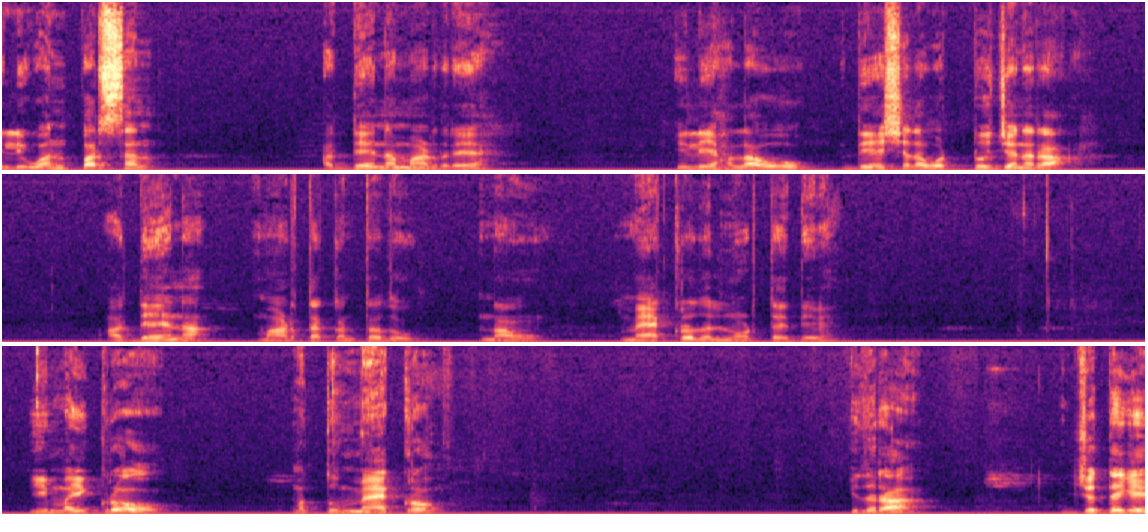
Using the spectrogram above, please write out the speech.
ಇಲ್ಲಿ ಒನ್ ಪರ್ಸನ್ ಅಧ್ಯಯನ ಮಾಡಿದ್ರೆ ಇಲ್ಲಿ ಹಲವು ದೇಶದ ಒಟ್ಟು ಜನರ ಅಧ್ಯಯನ ಮಾಡ್ತಕ್ಕಂಥದ್ದು ನಾವು ಮ್ಯಾಕ್ರೋದಲ್ಲಿ ನೋಡ್ತಾ ಇದ್ದೇವೆ. ಈ ಮೈಕ್ರೋ ಮತ್ತು ಮ್ಯಾಕ್ರೋ ಇದರ ಜೊತೆಗೆ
